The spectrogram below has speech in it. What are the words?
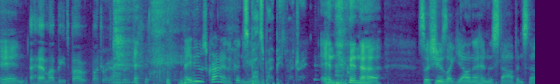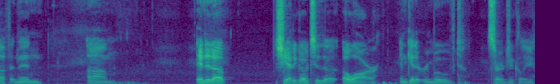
And I had my beats by by Dre on it. baby was crying. I couldn't hear. Sponsored by Beats by Dre. and then uh, so she was like yelling at him to stop and stuff and then um, ended up she had to go to the or and get it removed surgically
